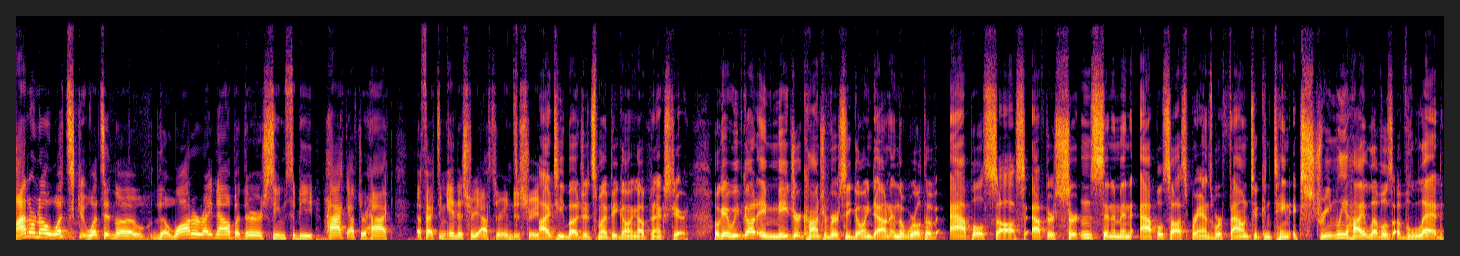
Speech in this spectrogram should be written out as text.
I don't know what's what's in the the water right now, but there seems to be hack after hack affecting industry after industry. IT budgets might be going up next year. Okay, we've got a major controversy going down in the world of applesauce after certain cinnamon applesauce brands were found to contain extremely high levels of lead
